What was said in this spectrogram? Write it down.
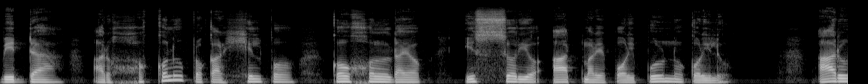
বিদ্যা আৰু সকলো প্ৰকাৰ শিল্প কৌশলদায়ক ঈশ্বৰীয় আত্মাৰে পৰিপূৰ্ণ কৰিলোঁ। আৰু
